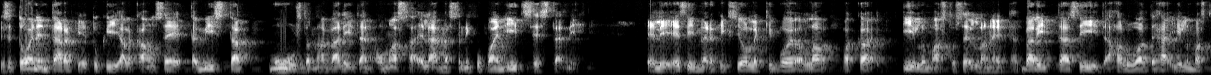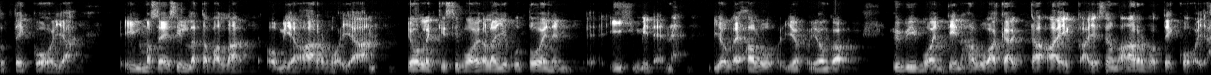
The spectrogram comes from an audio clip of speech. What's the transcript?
Ja se toinen tärkeä tukijalka on se, että mistä muusta mä välitän omassa elämässäni kuin vain itsestäni. Eli esimerkiksi jollekin voi olla vaikka ilmasto sellainen, että välittää siitä, haluaa tehdä ilmastotekoja, ilmaisee sillä tavalla omia arvojaan. Jollekin se voi olla joku toinen ihminen, jolle halu, jonka hyvinvointiin haluaa käyttää aikaa, ja se on arvotekoja.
